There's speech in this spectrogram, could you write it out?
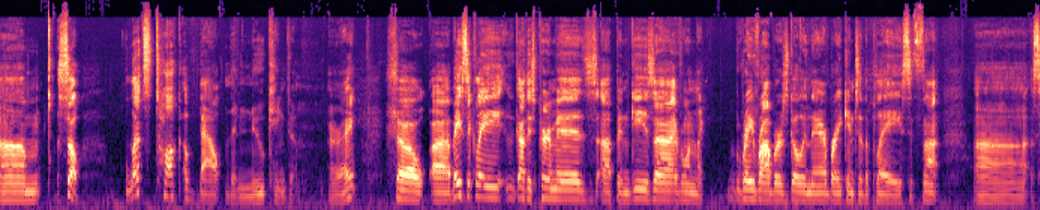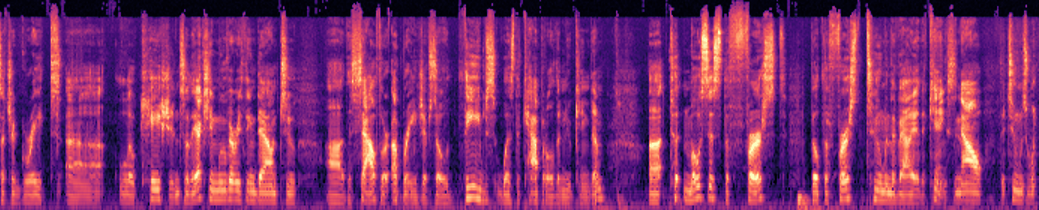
Um, so let's talk about the New Kingdom. All right. So uh, basically, we got these pyramids up in Giza. Everyone like grave robbers go in there, break into the place. It's not uh, such a great uh, location, so they actually move everything down to uh, the south or Upper Egypt. So Thebes was the capital of the New Kingdom. Uh, Tutmosis the first built the first tomb in the Valley of the Kings. Now the tombs went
